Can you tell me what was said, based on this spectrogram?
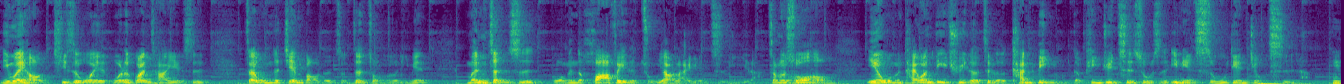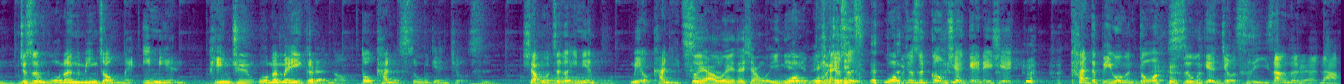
因为哈，其实我也我的观察也是在我们的健保的这这总额里面。门诊是我们的花费的主要来源之一啦。怎么说哈？因为我们台湾地区的这个看病的平均次数是一年十五点九次啊。嗯，就是我们民众每一年平均，我们每一个人哦都看了十五点九次。像我这个一年没有看一次。对啊，我也在想，我一年。我我们就是我们就是贡献给那些 看的比我们多十五点九次以上的人呐、啊。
